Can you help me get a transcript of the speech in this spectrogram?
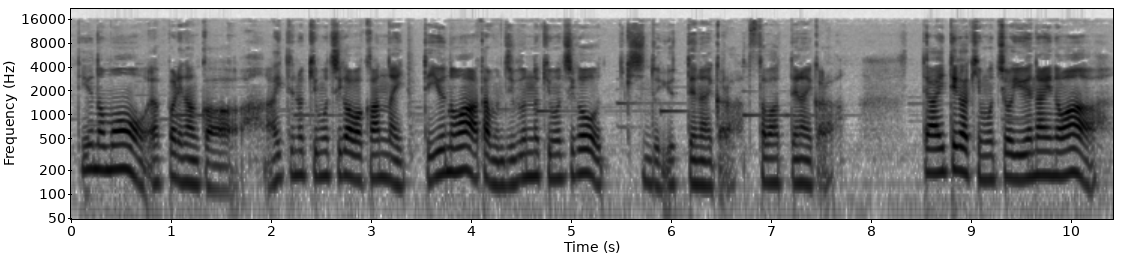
っていうのも、やっぱりなんか、相手の気持ちがわかんないっていうのは、多分自分の気持ちをきちんと言ってないから、伝わってないから。で、相手が気持ちを言えないのは、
